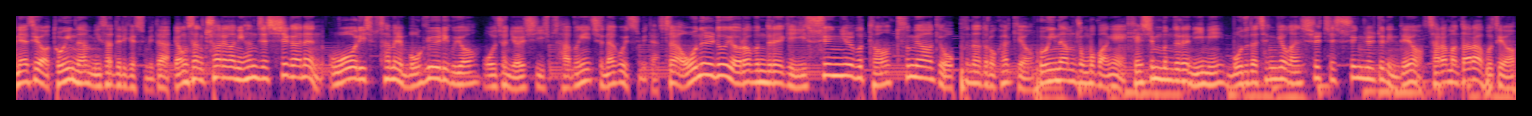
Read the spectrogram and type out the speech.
안녕하세요. 도인남 인사드리겠습니다. 영상 촬영하는 현재 시간은 5월 23일 목요일이고요. 오전 10시 24분이 지나고 있습니다. 자, 오늘도 여러분들에게 이 수익률부터 투명하게 오픈하도록 할게요. 도인남 정보방에 계신 분들은 이미 모두 다 챙겨간 실제 수익률들인데요. 잘 한번 따라와 보세요.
